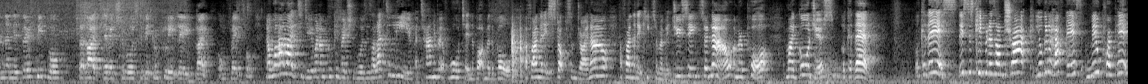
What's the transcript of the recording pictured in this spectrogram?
and then there's those people that like their vegetables to be completely like unflavorful. Now what I like to do when I'm cooking vegetables is I like to leave a tiny bit of water in the bottom of the bowl. I find that it stops them drying out, I find that it keeps them a bit juicy. So now I'm to put my gorgeous, look at them, Look at this. This is keeping us on track. You're going to have this, meal prep it,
